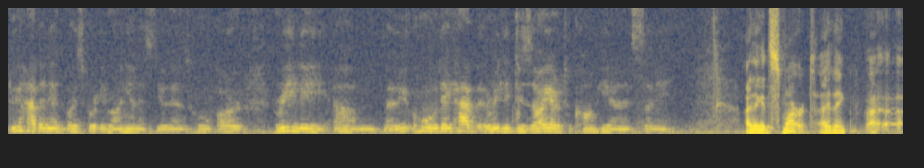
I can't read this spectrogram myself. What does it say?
Do you have any advice for Iranian students who are really um, who they have really desire to come here and study? I think it's smart. I think, uh,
